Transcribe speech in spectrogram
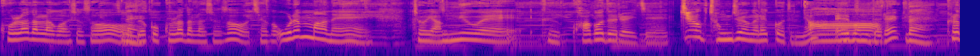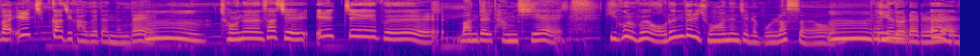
골라달라고 하셔서, 네. 몇곡 골라달라 하셔서, 제가 오랜만에 저희 악뮤의 그 과거들을 이제 쭉 정주행을 했거든요. 아, 앨범들을. 네. 그러다 1집까지 가게 됐는데, 음, 저는 사실 1집을 만들 당시에 이걸 왜 어른들이 좋아하는지를 몰랐어요. 음, 이 왜냐면, 노래를. 네,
